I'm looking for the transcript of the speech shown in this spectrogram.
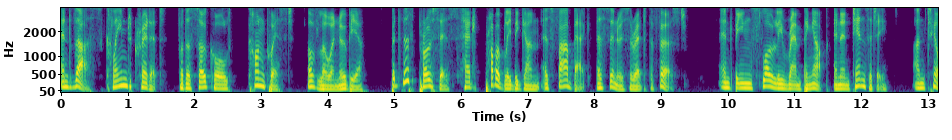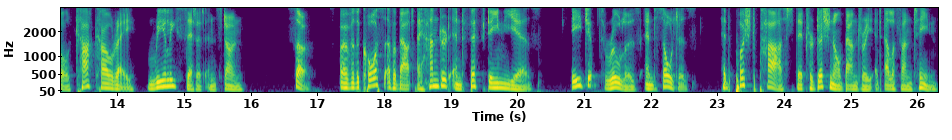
and thus claimed credit for the so called conquest of Lower Nubia. But this process had probably begun as far back as Senuseret I, and been slowly ramping up in intensity until Kakau really set it in stone. So, over the course of about 115 years, Egypt's rulers and soldiers had pushed past their traditional boundary at Elephantine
